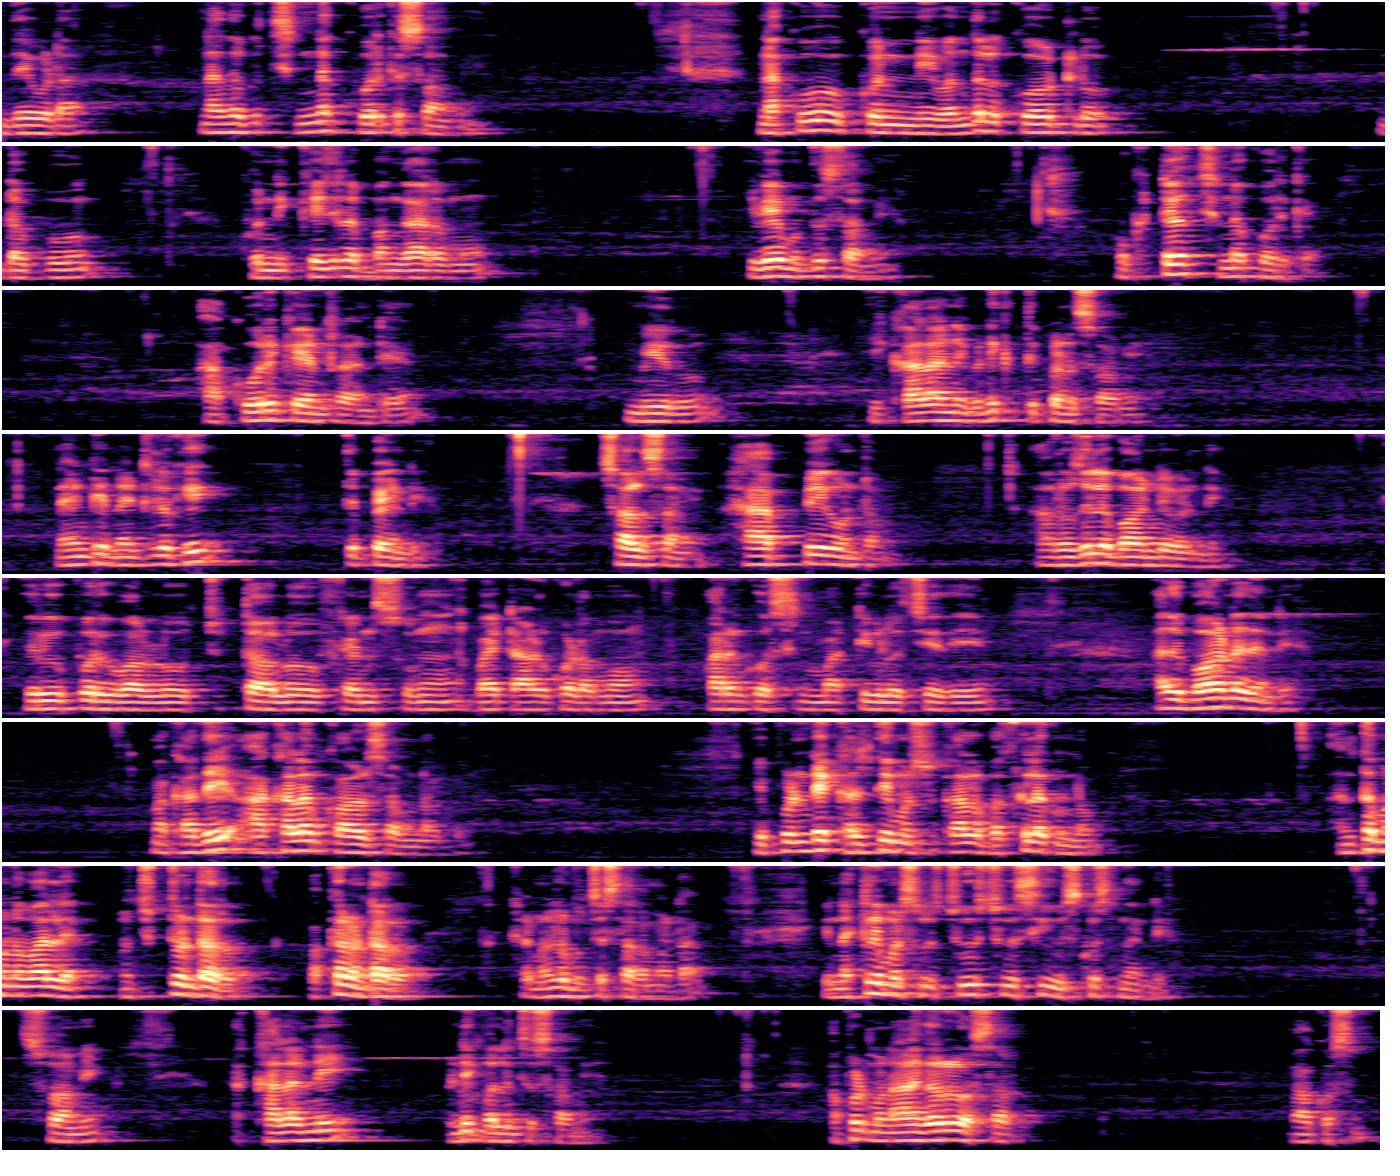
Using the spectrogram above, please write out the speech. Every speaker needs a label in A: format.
A: దేవుడా నాది ఒక చిన్న కోరిక స్వామి. నాకు కొన్ని వందల కోట్లు డబ్బు కొన్ని కేజీల బంగారము ఇవే ముద్దు స్వామి. ఒకటే చిన్న కోరిక. ఆ కోరిక ఏంట్రా అంటే మీరు ఈ కాలాన్ని వెనక్కి తిప్పండి స్వామి. నైన్టీన్ నైన్టీలోకి తిప్పేయండి. చాలు స్వామి హ్యాపీగా ఉంటాం. ఆ రోజుల్లో బాగుండేవండి. ఇరుగు పొరుగు వాళ్ళు చుట్టాలు ఫ్రెండ్స్ బయట ఆడుకోవడము వారానికి సినిమా టీవీలో వచ్చేది. అది బాగుండేదండి. మాకు అదే ఆ కాలం కావాలి సార్ నాకు. ఇప్పుడుండే కల్తీ మనుషుల కాలం బతకలేకుండా. అంతా మన వాళ్ళే. మన చుట్టూ ఉంటారు పక్కన ఉంటారు. కానీ మనల్ని ముంచేస్తారన్నమాట. ఈ నకిలీ మనుషులు చూసి చూసి విసుకొస్తుందండి. స్వామి ఆ కాలాన్ని వెండికి మళ్ళించు స్వామి. అప్పుడు మా నాన్నగారు వస్తారు మా కోసం.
